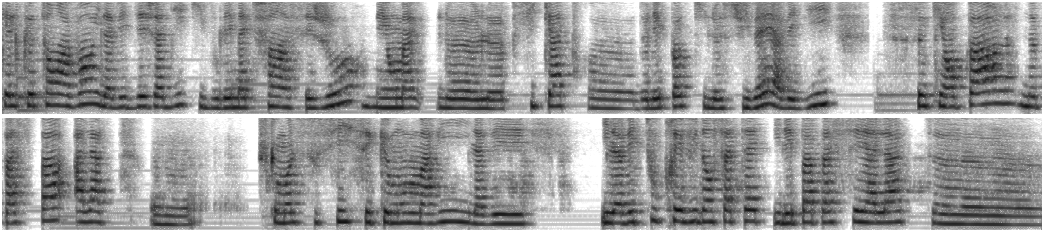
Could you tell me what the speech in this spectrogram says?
Quelque temps avant, il avait déjà dit qu'il voulait mettre fin à ses jours, mais le, psychiatre euh, de l'époque qui le suivait avait dit ceux qui en parlent ne passent pas à l'acte. Euh, parce que moi, le souci, c'est que mon mari, il avait, il avait tout prévu dans sa tête. Il n'est pas passé à l'acte euh,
